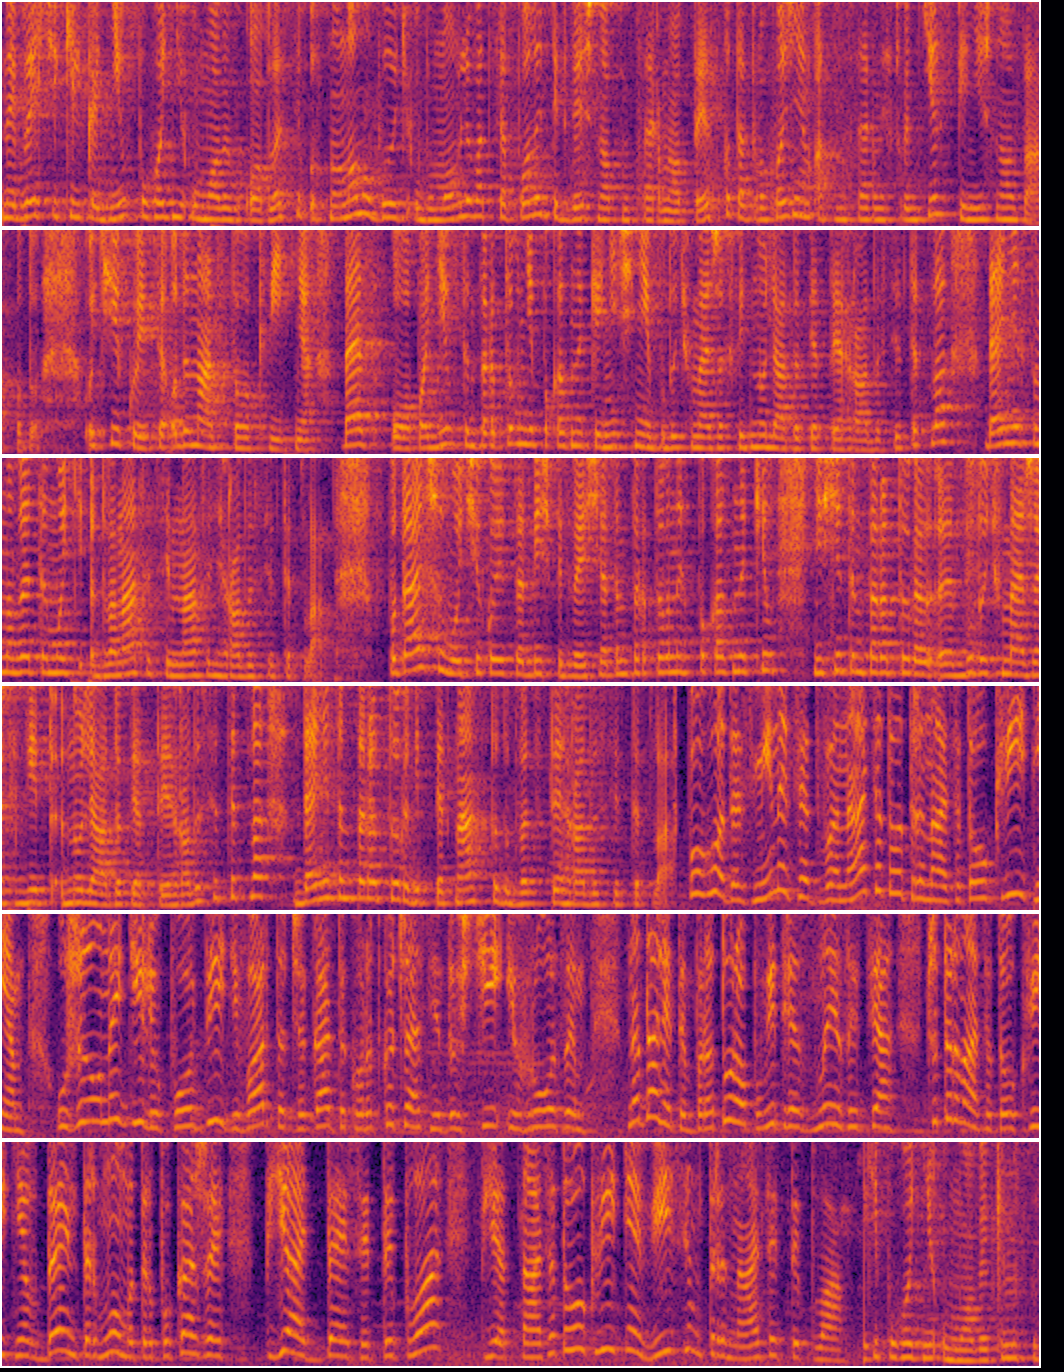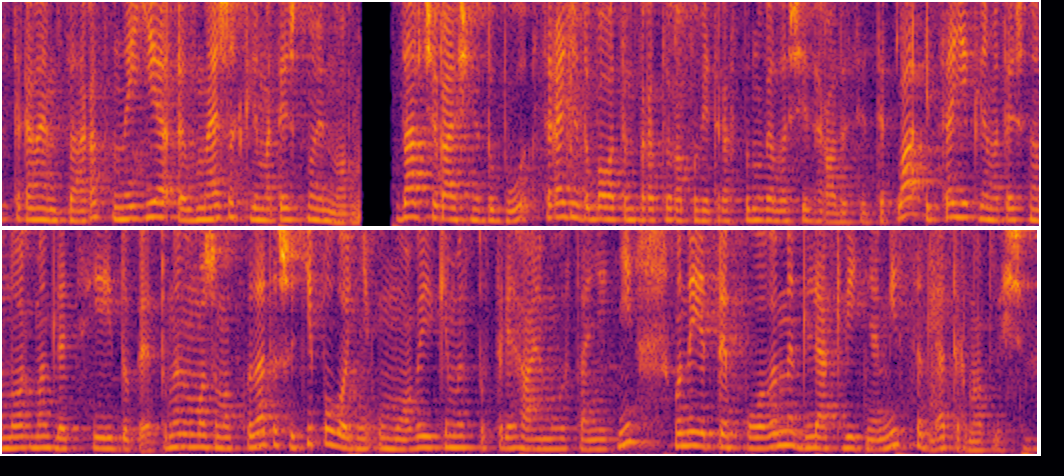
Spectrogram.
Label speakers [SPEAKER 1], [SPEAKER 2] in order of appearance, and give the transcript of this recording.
[SPEAKER 1] Найближчі кілька днів погодні умови в області в основному будуть обумовлюватися полем підвищеного атмосферного тиску та проходженням атмосферних фронтів з північного заходу. Очікується 11 квітня без опадів. Температурні показники нічні будуть в межах від 0 до 5 градусів тепла, денні становитимуть 12-17 градусів тепла. В подальшому очікується більш підвищення температурних показників. Нічні температури е, будуть в межах від 0 до 5 градусів тепла, денні температури від 15 до 20 градусів тепла.
[SPEAKER 2] Погода зміниться 12-13 квітня. Уже у неділю по обіді варто чекати короткочасні дощі і грози. Надалі температура повітря знизиться. 14 квітня в день термометр покаже 5-10 тепла, 15 квітня 8-13 тепла.
[SPEAKER 1] Ті погодні умови, які ми спостерігаємо зараз, вони є в межах кліматичної норми. За вчорашню добу середньодобова температура повітря становила 6 градусів тепла, і це є кліматична норма для цієї доби. Тому ми можемо сказати, що ті погодні умови, які ми спостерігаємо в останні дні, вони є типовими для квітня місця для Тернопільщини.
